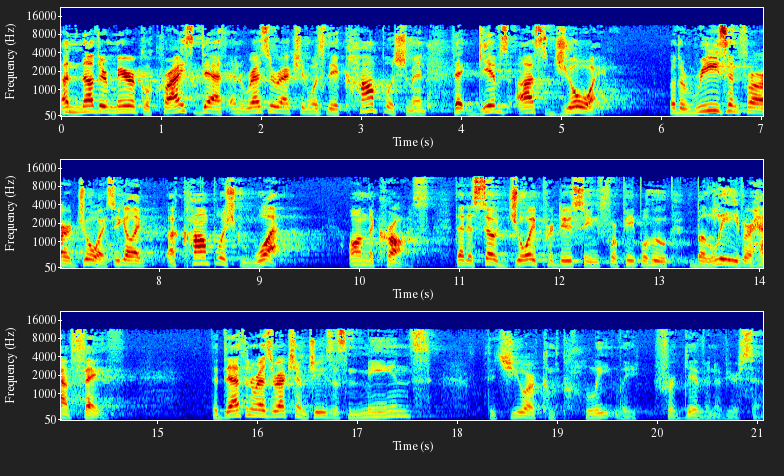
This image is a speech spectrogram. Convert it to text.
another miracle. Christ's death and resurrection was the accomplishment that gives us joy. or the reason for our joy. So you go like, accomplished what on the cross that is so joy producing for people who believe or have faith? The death and resurrection of Jesus means that you are completely forgiven of your sins.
